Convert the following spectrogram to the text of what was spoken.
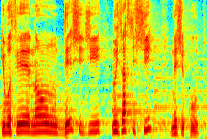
Que você não deixe de nos assistir neste culto.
